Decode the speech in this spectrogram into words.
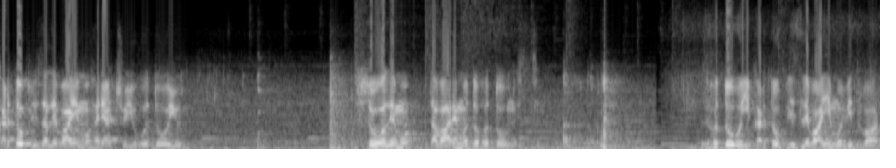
Картоплю заливаємо гарячою водою, солимо та варимо до готовності. З готової картоплі зливаємо відвар.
